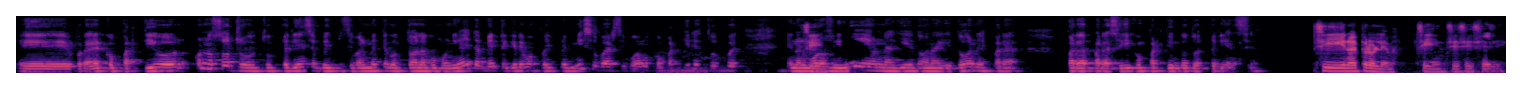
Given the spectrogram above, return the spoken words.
eh, por haber compartido con nosotros tu experiencia, principalmente con toda la comunidad y también te queremos pedir permiso para ver si podemos compartir esto después en algunos videos, naguetones, para, para, para seguir compartiendo tu experiencia. Sí, no hay problema. Sí, sí, sí, sí.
